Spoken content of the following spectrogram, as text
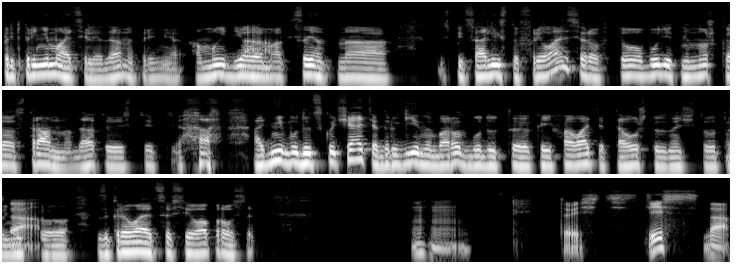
предприниматели, да, например, а мы делаем да. акцент на специалистов-фрилансеров, то будет немножко странно, да, то есть одни будут скучать, а другие, наоборот, будут э, кайфовать от того, что, значит, вот у да. них э, закрываются все вопросы. Угу. То есть здесь, да,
